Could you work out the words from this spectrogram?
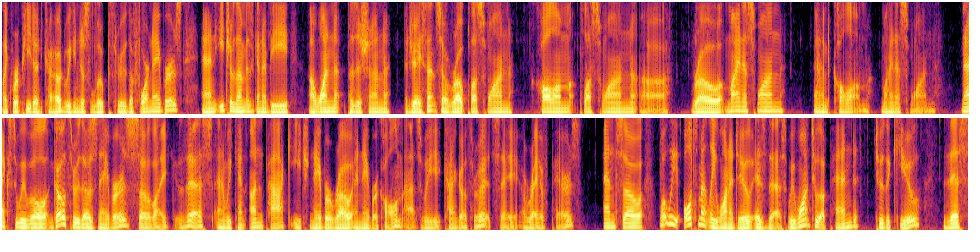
like repeated code. We can just loop through the four neighbors and each of them is going to be a one position adjacent. So row plus one, column plus one, uh, row minus one, and column minus one. Next, we will go through those neighbors, so like this, and we can unpack each neighbor row and neighbor column as we kind of go through it. It's a array of pairs. And so what we ultimately want to do is this. We want to append to the queue this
